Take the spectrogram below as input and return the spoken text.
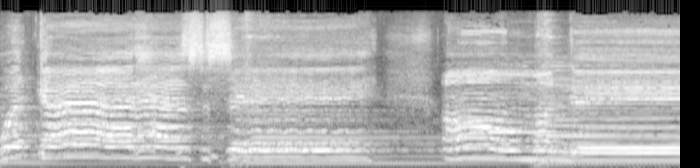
what God has to say on Monday.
